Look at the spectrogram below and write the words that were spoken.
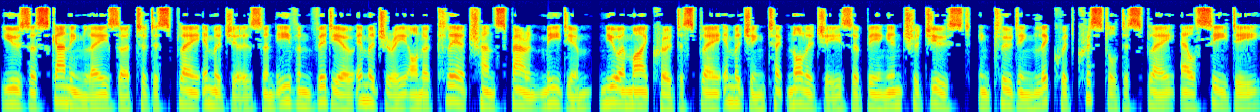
use a scanning laser to display images and even video imagery on a clear transparent medium. Newer micro-display imaging technologies are being introduced, including liquid crystal display (LCD),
